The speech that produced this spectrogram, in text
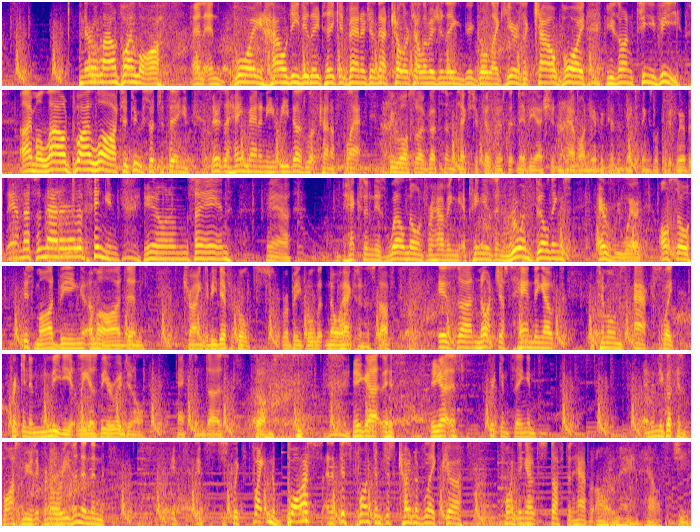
They're allowed by law. And and boy, howdy do they take advantage of that color television. They, they go like, here's a cowboy, he's on TV. I'm allowed by law to do such a thing. And there's a hangman, and he, he does look kind of flat, too. Also, I've got some texture filters that maybe I shouldn't have on here because it makes things look a bit weird. But man, that's a matter of opinion. You know what I'm saying? Yeah. Hexen is well known for having opinions and ruined buildings everywhere. Also, this mod being a mod and trying to be difficult for people that know Hexen and stuff, is uh, not just handing out Timon's axe like frickin' immediately as the original Hexen does. So, he got this, he got this freaking thing and and then you got this boss music for no reason, and then it's it's just like fighting the boss, and at this point I'm just kind of like uh, pointing out stuff that happened. Oh man, health, jeez.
